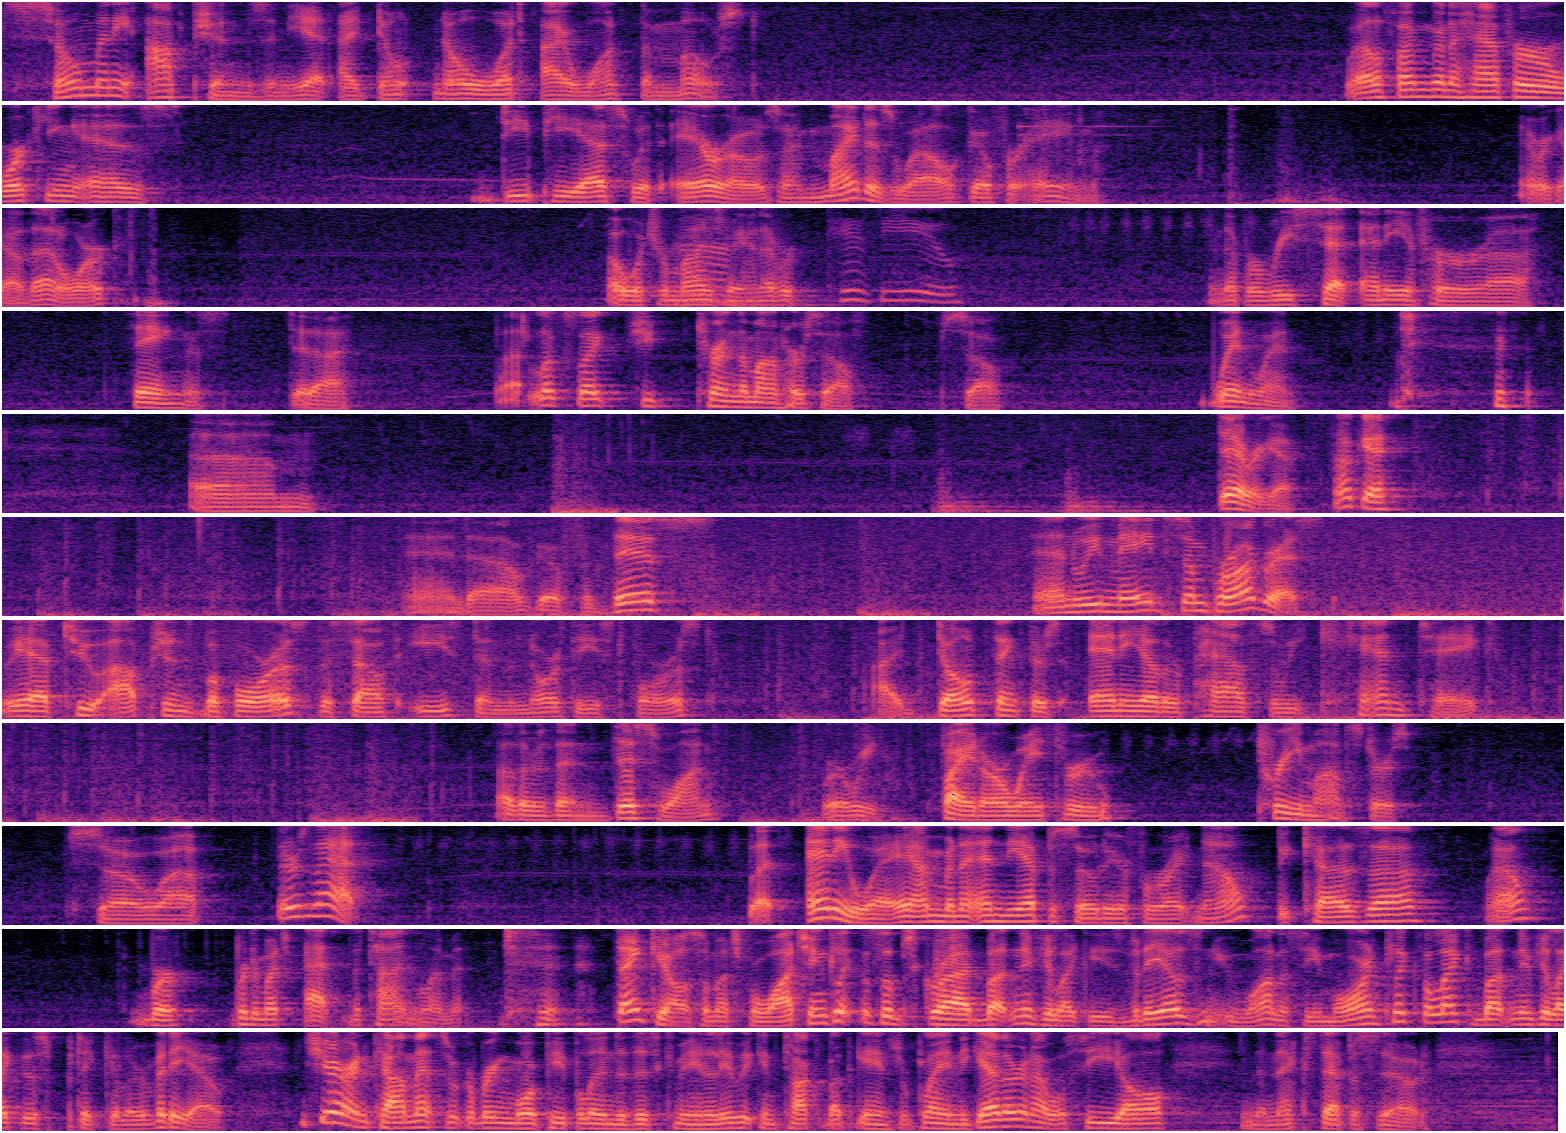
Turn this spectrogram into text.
So many options, and yet I don't know what I want the most. Well, if I'm going to have her working as DPS with arrows, I might as well go for aim. There we go, that'll work. Oh, which reminds me, I never... Tis you. I never reset any of her uh, things, did I? But looks like she turned them on herself. So, win-win. um, there we go. Okay. And uh, I'll go for this. And we made some progress. We have two options before us, the southeast and the northeast forest. I don't think there's any other paths we can take. Other than this one, where we fight our way through tree monsters. So, uh, there's that. But anyway, I'm going to end the episode here for right now because, uh, well, we're pretty much at the time limit. Thank you all so much for watching. Click the subscribe button if you like these videos and you want to see more, and click the like button if you like this particular video. And share and comment so we can bring more people into this community. We can talk about the games we're playing together, and I will see y'all in the next episode.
